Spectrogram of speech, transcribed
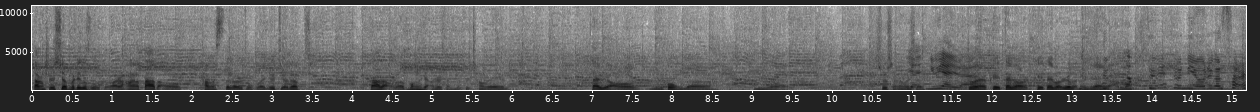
当时宣布这个组合，然后让大岛他们四个人组合，就觉得大岛的梦想是什么？是成为代表女控的女优，是成为女演员，对，可以代表可以代表日本的女演员嘛，随便说女优这个词儿，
